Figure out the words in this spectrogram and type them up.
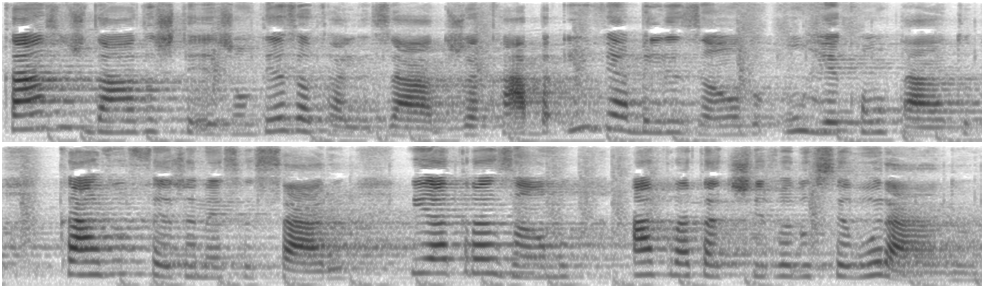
Caso os dados estejam desatualizados, acaba inviabilizando um recontato, caso seja necessário, e atrasando a tratativa do segurado.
